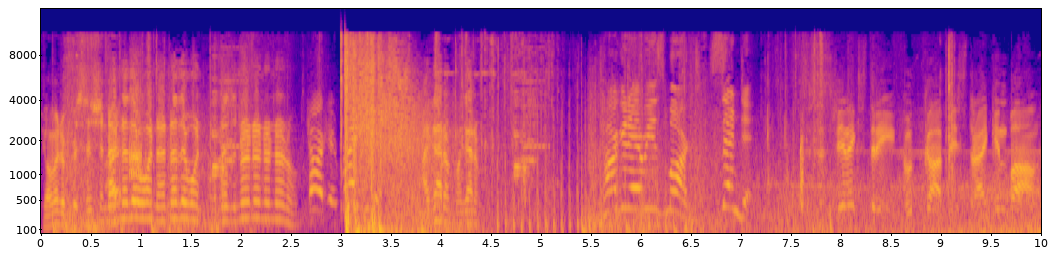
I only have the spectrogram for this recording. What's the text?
You want me to position that? Another one, another one. Another, no, no, no, no, no. Target right here. I got him, I got him. Target area is marked. Send it. This is Phoenix 3. Good copy. Strike inbound.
